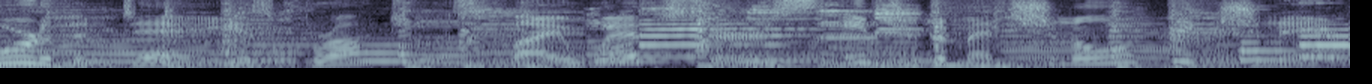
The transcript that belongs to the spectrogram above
Word of the day is brought to us by Webster's Interdimensional Dictionary.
